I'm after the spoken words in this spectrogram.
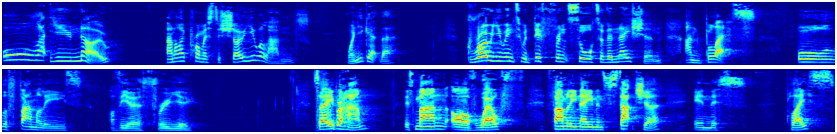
all that you know, and I promise to show you a land when you get there grow you into a different sort of a nation, and bless all the families of the earth through you. So Abraham, this man of wealth, family name and stature in this place,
